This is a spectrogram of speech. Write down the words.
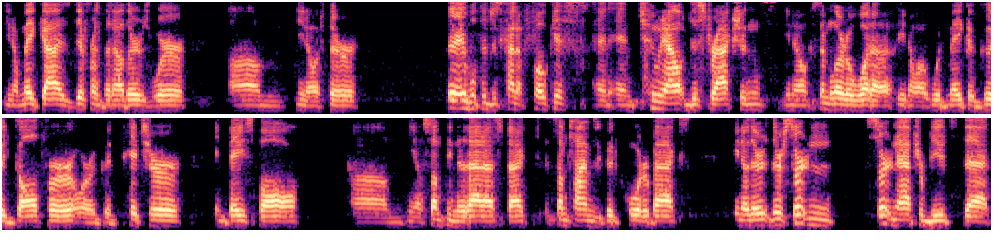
you know make guys different than others. Where um, you know if they're they're able to just kind of focus and, and tune out distractions, you know, similar to what a you know would make a good golfer or a good pitcher in baseball. Um, you know, something to that aspect. Sometimes good quarterbacks. You know, there there's certain certain attributes that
